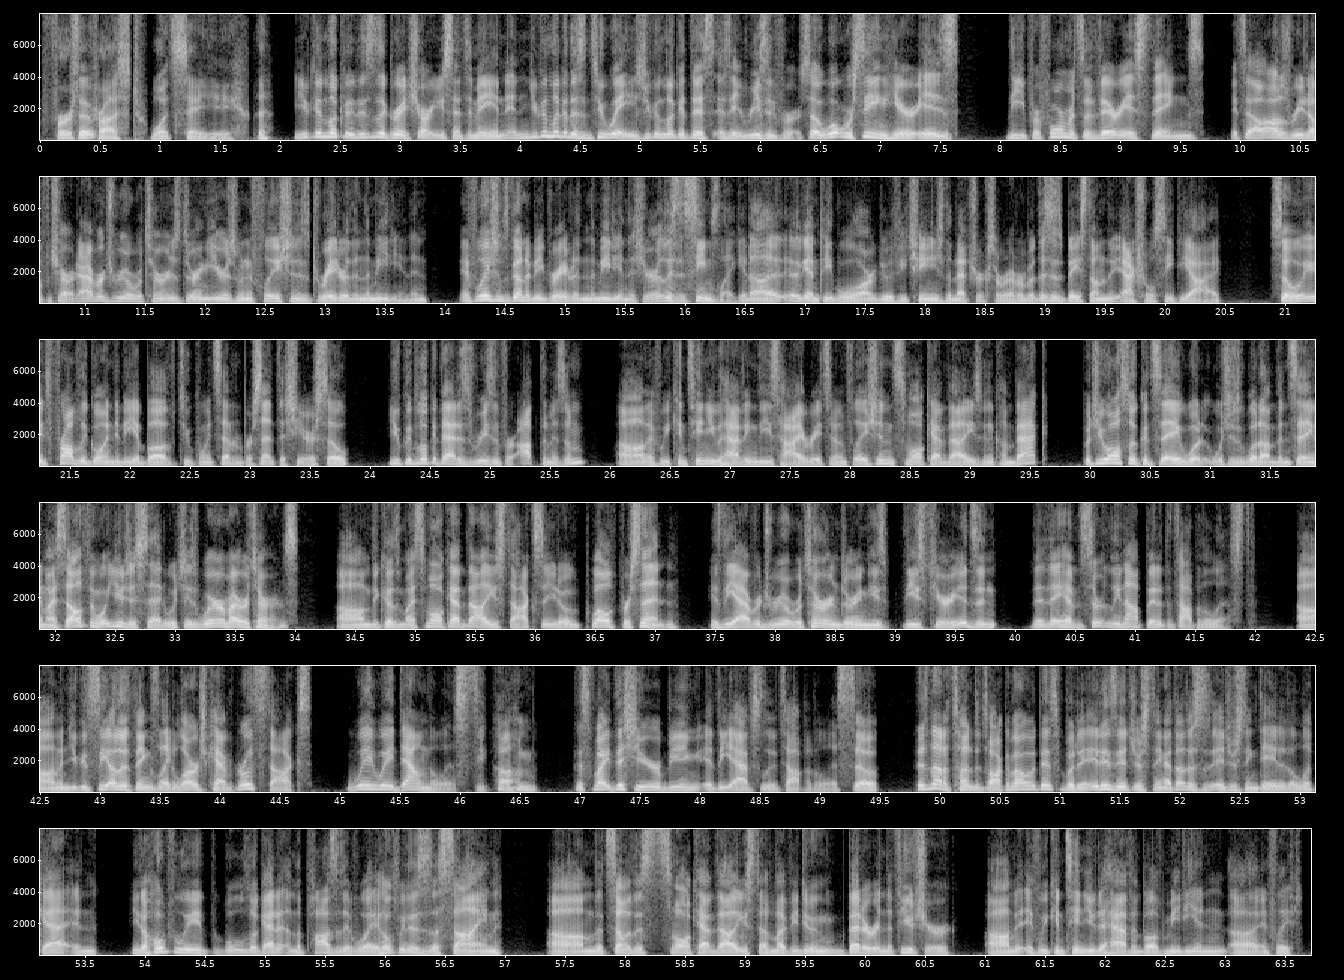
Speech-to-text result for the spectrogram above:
First so, trust, what say ye? you can look at this is a great chart you sent to me, and, and you can look at this in two ways. You can look at this as a reason for so what we're seeing here is the performance of various things. It's I'll, just read off the chart. Average real returns during years when inflation is greater than the median, and inflation is going to be greater than the median this year. At least it seems like it. Uh, again, people will argue if you change the metrics or whatever, but this is based on the actual CPI, so it's probably going to be above 2.7 percent this year. So you could look at that as reason for optimism. Um, if we continue having these high rates of inflation, small cap value is going to come back. But you also could say what, which is what I've been saying to myself and what you just said, which is where are my returns? Um, because my small cap value stocks, you know, 12 percent is the average real return during these these periods, and they have certainly not been at the top of the list. Um, and you can see other things like large cap growth stocks way way down the list, um, despite this year being at the absolute top of the list. So there's not a ton to talk about with this, but it is interesting. I thought this was interesting data to look at, and you know, hopefully we'll look at it in the positive way. Hopefully this is a sign um, that some of this small cap value stuff might be doing better in the future um, if we continue to have above median uh, inflation.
